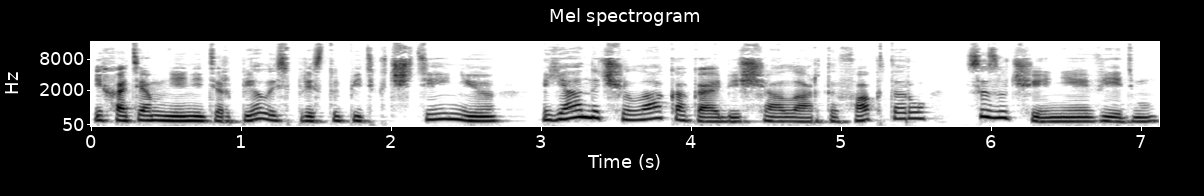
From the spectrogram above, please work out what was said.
И хотя мне не терпелось приступить к чтению, я начала, как и обещала артефактору, с изучения ведьм.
